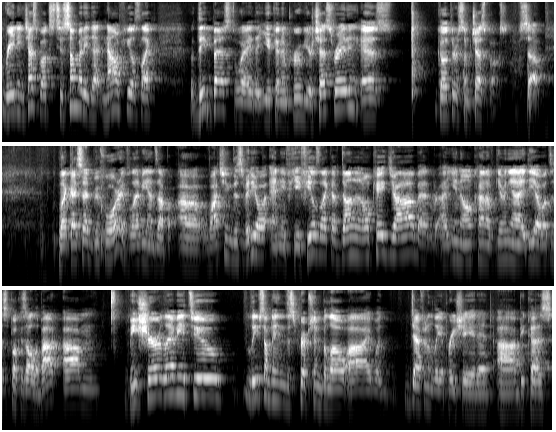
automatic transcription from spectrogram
reading chess books to somebody that now feels like the best way that you can improve your chess rating is go through some chess books. So, like I said before, if Levy ends up uh, watching this video and if he feels like I've done an okay job at, uh, you know, kind of giving you an idea what this book is all about, um, be sure, Levy, to leave something in the description below. I would definitely appreciate it uh, because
